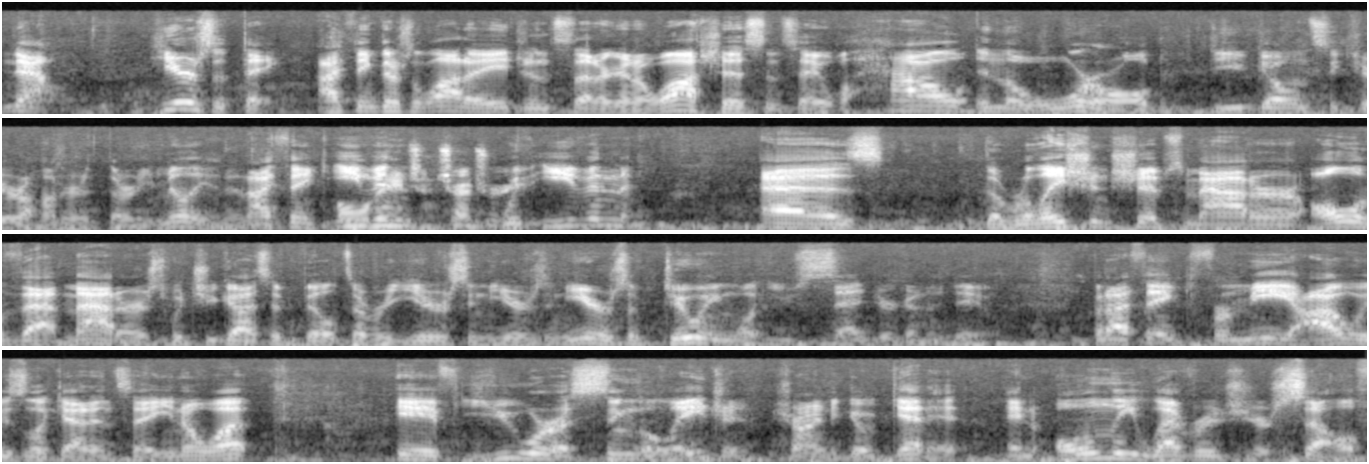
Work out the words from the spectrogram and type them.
Now, here's the thing. I think there's a lot of agents that are going to watch this and say, "Well, how in the world do you go and secure 130 million?" And I think Old even agent treachery. with even as the relationships matter, all of that matters, which you guys have built over years and years and years of doing what you said you're going to do. But I think for me, I always look at it and say, you know what? If you were a single agent trying to go get it and only leverage yourself,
